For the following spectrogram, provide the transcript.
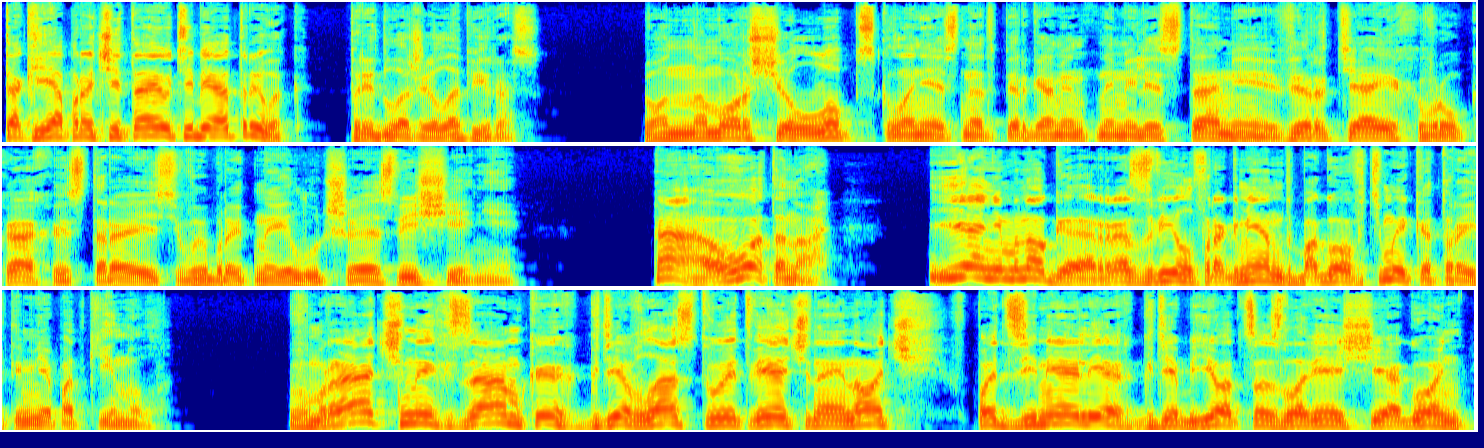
«Так я прочитаю тебе отрывок», — предложил Апирос. Он наморщил лоб, склоняясь над пергаментными листами, вертя их в руках и стараясь выбрать наилучшее освещение. «А, вот оно! Я немного развил фрагмент богов тьмы, который ты мне подкинул. В мрачных замках, где властвует вечная ночь, в подземельях, где бьется зловещий огонь,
